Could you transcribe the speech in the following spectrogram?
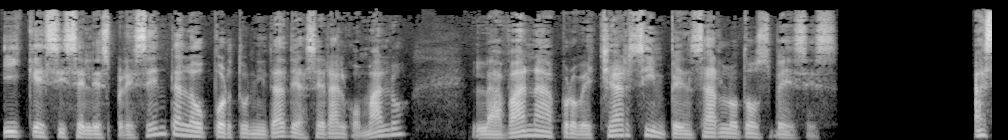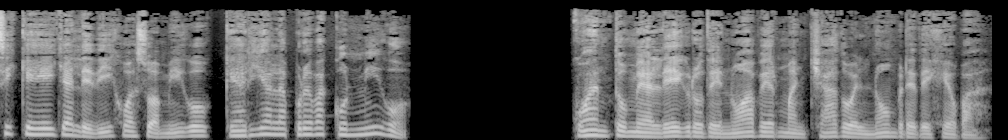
y que si se les presenta la oportunidad de hacer algo malo, la van a aprovechar sin pensarlo dos veces. Así que ella le dijo a su amigo que haría la prueba conmigo. Cuánto me alegro de no haber manchado el nombre de Jehová.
